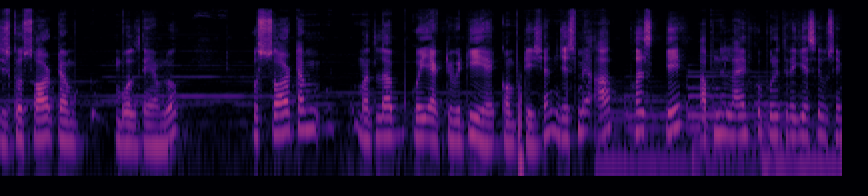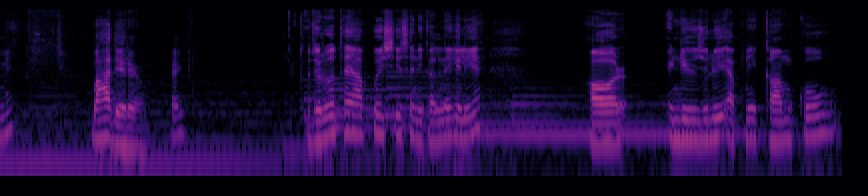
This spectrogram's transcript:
जिसको शॉर्ट टर्म बोलते हैं हम लोग। उस शॉर्ट टर्म मतलब कोई एक्टिविटी है कंपटीशन जिसमें आप फंस के अपने लाइफ को पूरी तरीके से उसी में बहा दे रहे हो राइट तो ज़रूरत है आपको इस चीज़ से निकलने के लिए और इंडिविजुअली अपने काम को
